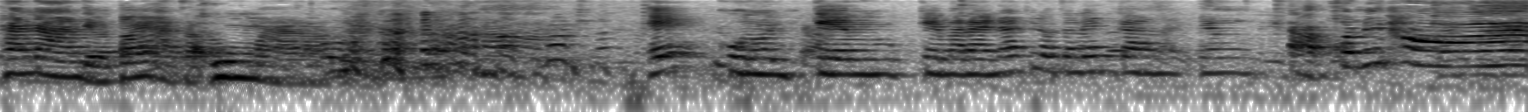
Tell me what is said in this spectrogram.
ถ้านานเดี๋ยวต้อยอาจจะอุ้มมา เอ๊ะ คุณเกมเกมอะไรนะที่เราจะเล่นกันยัง สามคนไม่พออะ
